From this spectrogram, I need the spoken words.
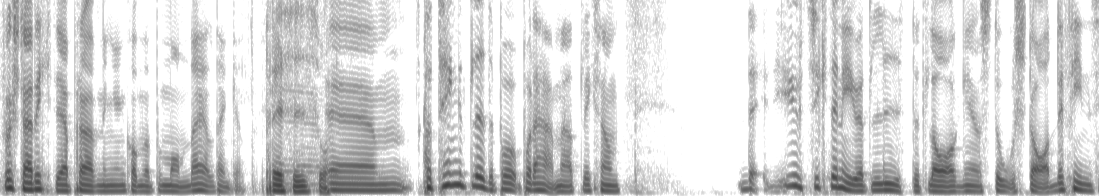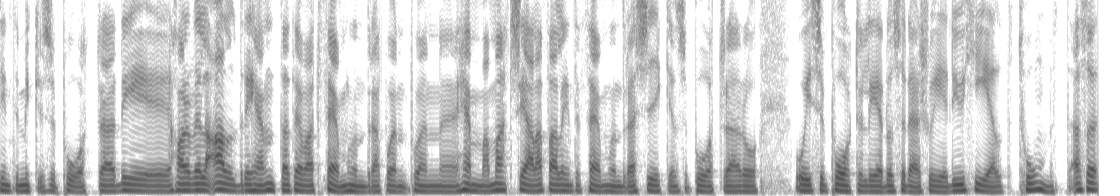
Första riktiga prövningen kommer på måndag helt enkelt. Precis så. Eh, jag har tänkt lite på, på det här med att liksom det, Utsikten är ju ett litet lag i en stor stad. Det finns inte mycket supportrar. Det har väl aldrig hänt att det har varit 500 på en, på en eh, hemmamatch. I alla fall inte 500 Kiken-supportrar. Och, och i supporterled och sådär så är det ju helt tomt. Alltså,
